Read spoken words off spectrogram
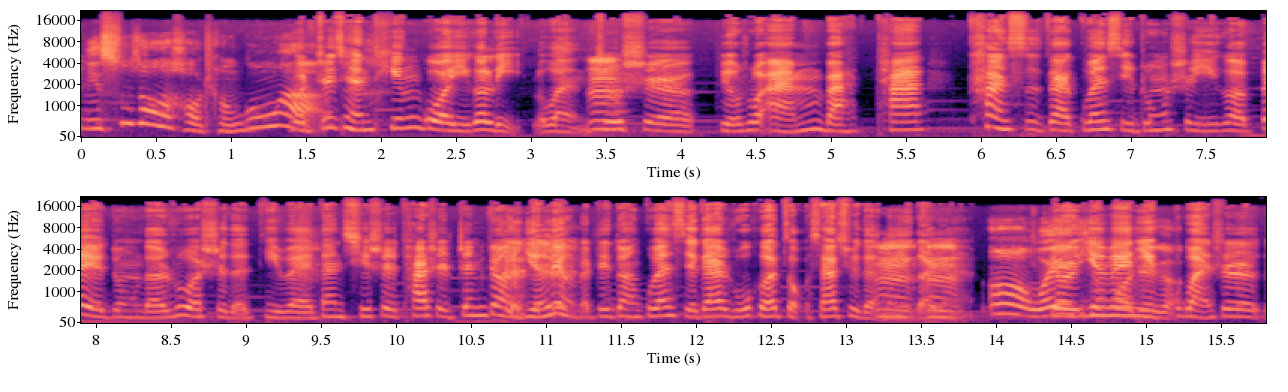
你塑造的好成功啊！我之前听过一个理论，嗯就是比如说 M 吧，他看似在关系中是一个被动的弱势的地位，但其实他是真正引领着这段关系该如何走下去的那个人。嗯，我就是因为你不。管是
